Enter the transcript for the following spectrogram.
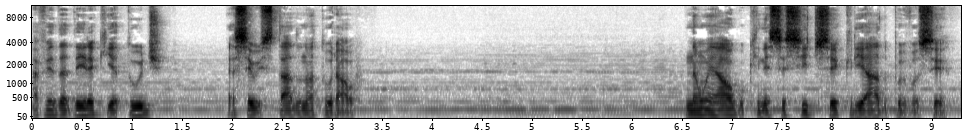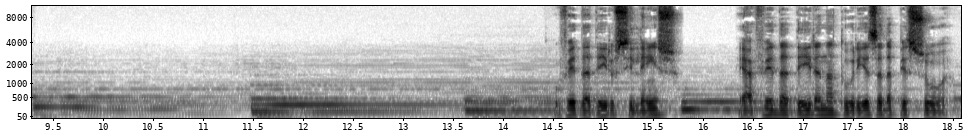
A verdadeira quietude é seu estado natural. Não é algo que necessite ser criado por você. Verdadeiro silêncio é a verdadeira natureza da pessoa.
